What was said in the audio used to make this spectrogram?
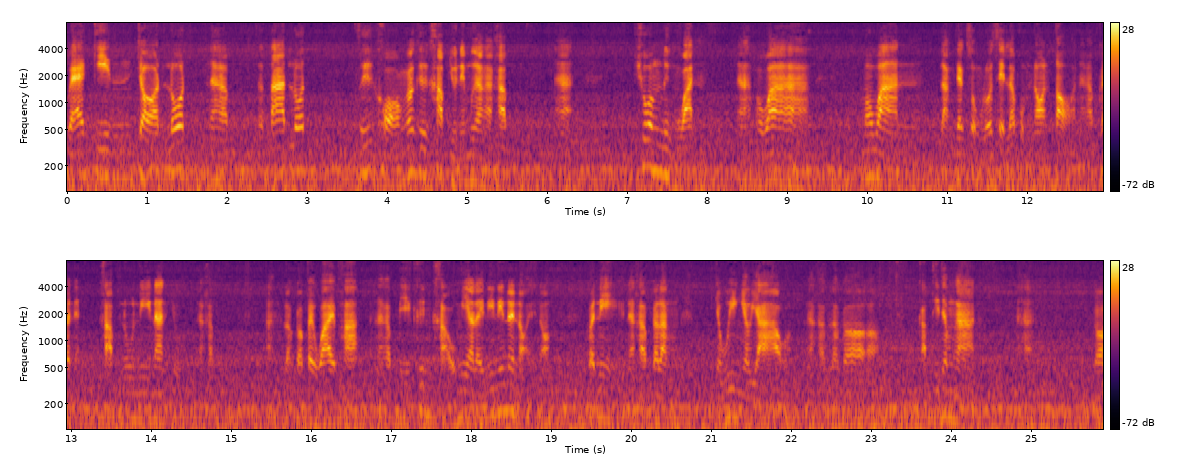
แวะกินจอดรถนะครับ สตาร์ทรถซื้อของก็คือขับอยู่ในเมืองอะครับนะฮะช่วงหนึ่งวันนะ เพราะว่าเมื่อวานหลังจากส่งรถเสร็จแล้วผมนอนต่อนะครับ ก็เนี่ยขับนู่นนี่นั่นอยู่นะครับ อะเราก็ไปไหว้พระนะครับ มีขึ้นเขามีอะไรนิดๆหน่อยๆเนาะก็นี่นะครับกำลังจะวิ่งยาวๆนะครับ แล้วก็กลับที่ทำงานนะฮะก็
